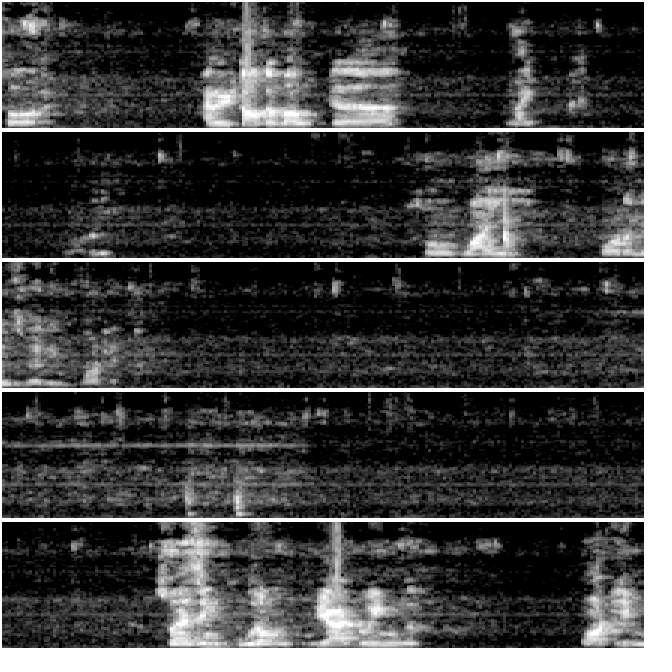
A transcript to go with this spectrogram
so i will talk about uh, like model. So why model is very important. So as in Curam, we are doing modeling,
